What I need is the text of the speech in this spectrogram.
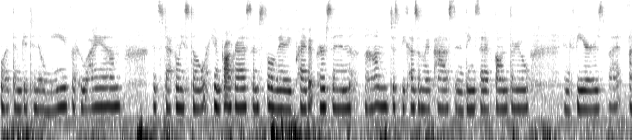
let them get to know me for who I am. It's definitely still a work in progress. I'm still a very private person um, just because of my past and things that I've gone through and fears, but I,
